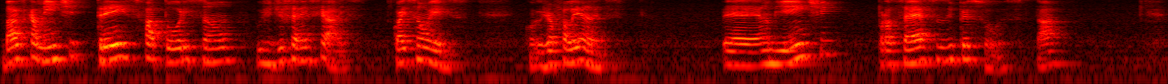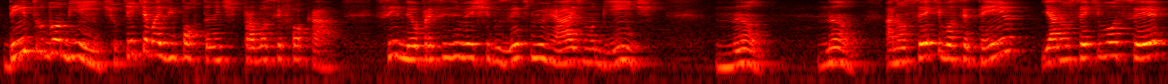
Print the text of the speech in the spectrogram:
Basicamente, três fatores são os diferenciais. Quais são eles? Eu já falei antes. É, ambiente, processos e pessoas. Tá? Dentro do ambiente, o que, que é mais importante para você focar? Se eu preciso investir 200 mil reais no ambiente? Não, não. A não ser que você tenha e a não ser que você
